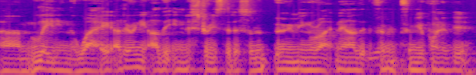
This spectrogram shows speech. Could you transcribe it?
um, leading the way. Are there any other industries that are sort of booming right now that from, from your point of view?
